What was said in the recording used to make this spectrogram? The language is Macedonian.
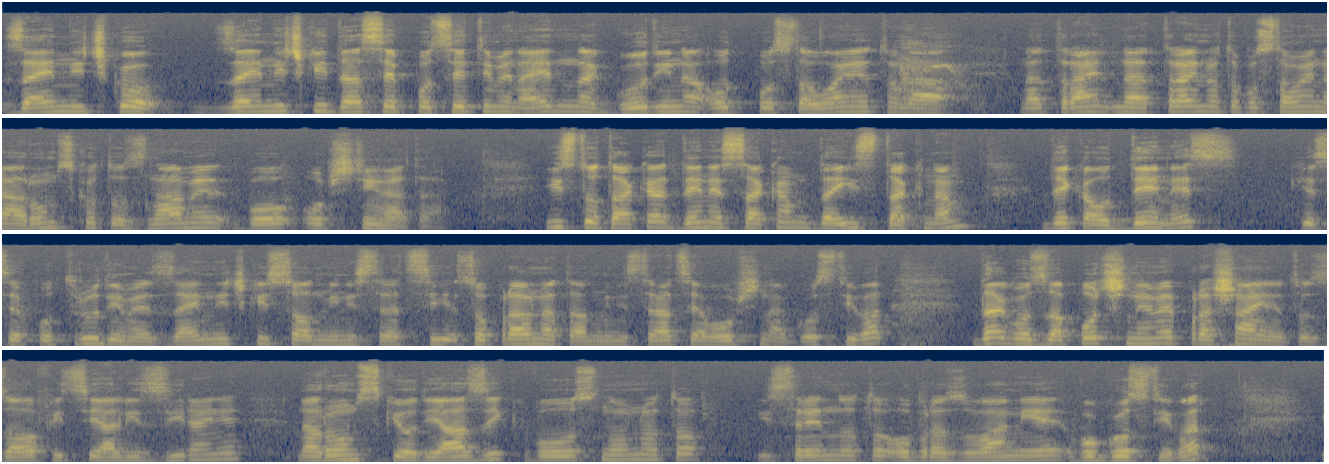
заедничко заеднички да се подсетиме на една година од поставувањето на на, трај, на трајното поставување на ромското знаме во општината. Исто така, денес сакам да истакнам дека од денес ќе се потрудиме заеднички со администрација со правната администрација во општина Гостива да го започнеме прашањето за официализирање на ромскиот јазик во основното и средното образование во Гостивар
